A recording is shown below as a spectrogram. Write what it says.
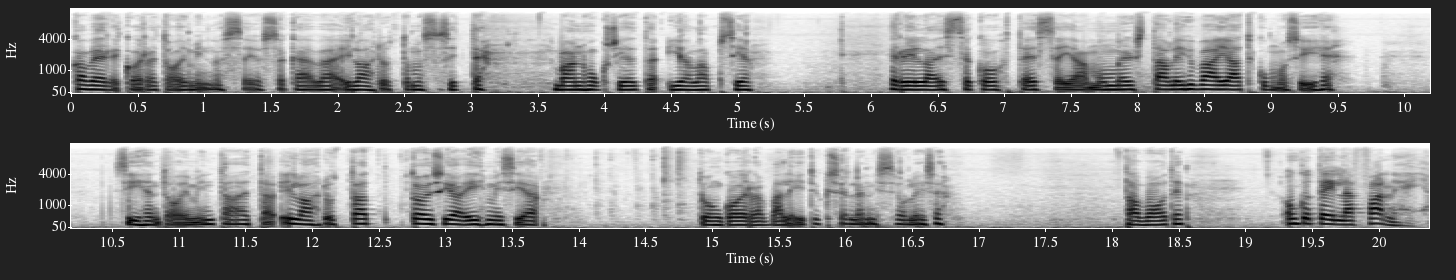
kaverikoiratoiminnassa, jossa käydään ilahduttamassa sitten vanhuksia ja lapsia erilaisissa kohteissa. Ja mun mielestä tämä oli hyvä jatkumo siihen, siihen toimintaan, että ilahduttaa toisia ihmisiä tuon koiran välityksellä, niin se oli se tavoite. Onko teillä faneja?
